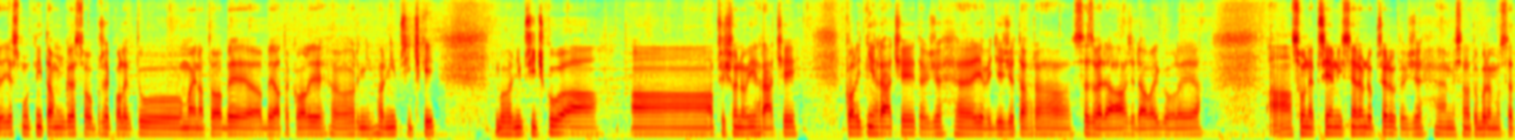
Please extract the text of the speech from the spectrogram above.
je smutný tam, kde jsou, protože kvalitu mají na to, aby, aby atakovali eh, horní, horní příčky, nebo horní příčku a, a, a přišli noví hráči, kvalitní hráči, takže eh, je vidět, že ta hra se zvedá, že dávají góly a, a jsou nepříjemný směrem dopředu, takže eh, my se na to budeme muset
